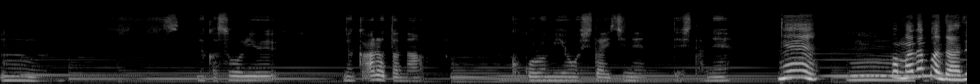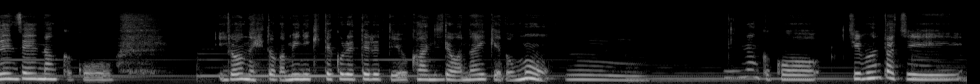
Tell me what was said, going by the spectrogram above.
うん。なんかそういう、なんか新たな試みをした一年でしたね。ねうん。まあ、まだまだ全然なんかこういろんな人が見に来てくれてるっていう感じではないけどもうん。なんかこう自分たち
